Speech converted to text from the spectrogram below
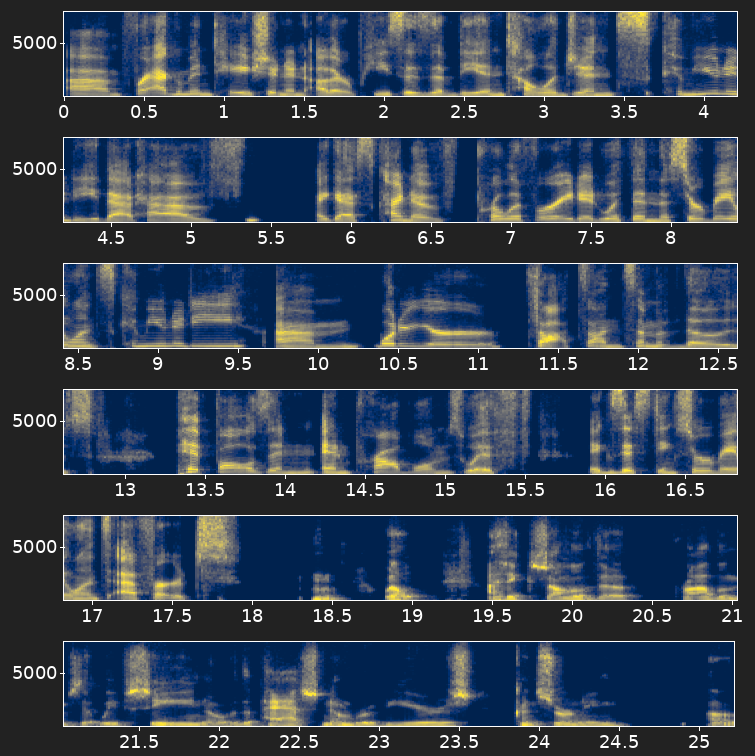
um, fragmentation and other pieces of the intelligence community that have i guess kind of proliferated within the surveillance community? Um, what are your thoughts on some of those pitfalls and, and problems with existing surveillance efforts? Mm-hmm. Well, I think some of the problems that we've seen over the past number of years concerning uh,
